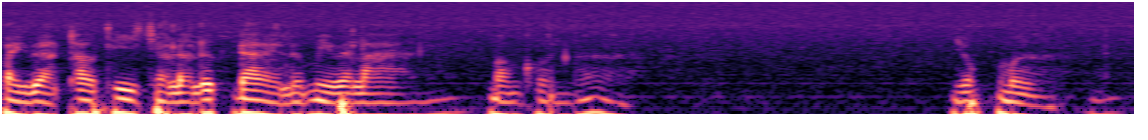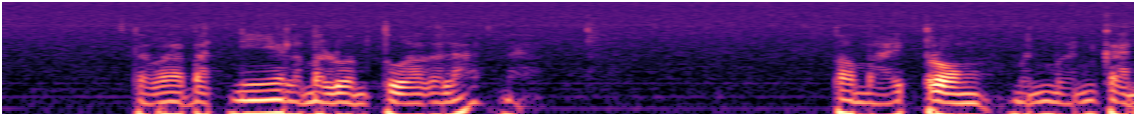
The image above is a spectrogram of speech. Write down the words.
ปฏิบัติเท่าที่จะระลึกได้หรือมีเวลาบางคนก็ยกมือ แต่ว่าบัดนี้เรามารวมตัวกันละนะ เป้าหมายตรงเหมือนเหมือนกัน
